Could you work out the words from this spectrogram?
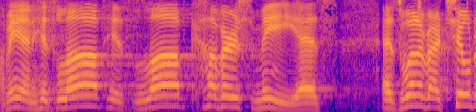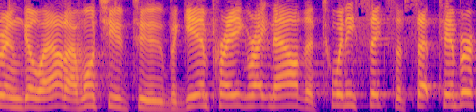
Amen. His love, his love covers me. As, as one of our children go out, I want you to begin praying right now, the 26th of September.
